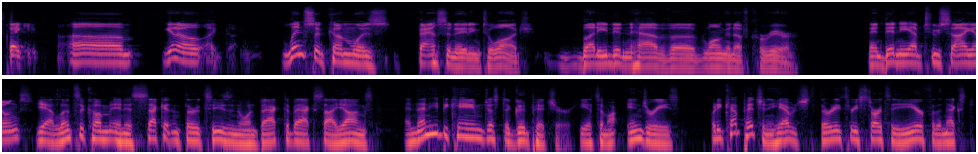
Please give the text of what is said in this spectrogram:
Thank you. Um, you know, Lincecum was fascinating to watch, but he didn't have a long enough career. And didn't he have two Cy Youngs? Yeah, Lincecum in his second and third season won back to back Cy Youngs, and then he became just a good pitcher. He had some injuries, but he kept pitching. He averaged 33 starts a year for the next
